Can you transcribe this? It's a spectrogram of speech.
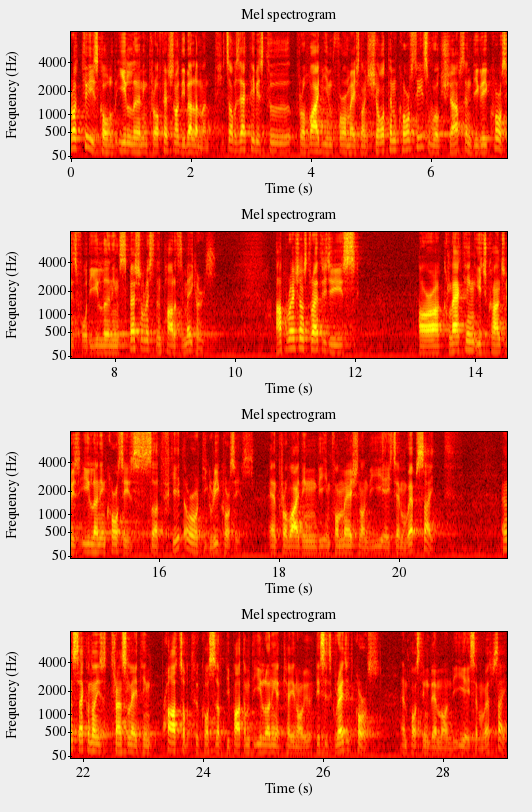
Project two is called e-learning professional development. Its objective is to provide information on short-term courses, workshops, and degree courses for the e-learning specialists and policymakers. Operation strategies are collecting each country's e-learning courses, certificate or degree courses, and providing the information on the EASM website. And second one is translating parts of two courses of Department e-learning at KNOU. This is graduate course, and posting them on the EASM website.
